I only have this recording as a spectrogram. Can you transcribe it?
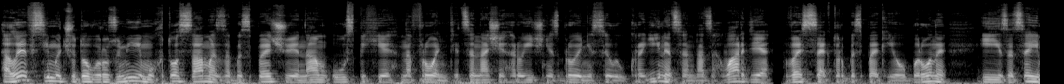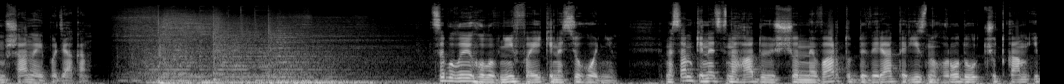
Але всі ми чудово розуміємо, хто саме забезпечує нам успіхи на фронті. Це наші героїчні збройні сили України, це Нацгвардія, весь сектор безпеки і оборони. І за це їм шана і подяка. Це були головні фейки на сьогодні. Насамкінець нагадую, що не варто довіряти різного роду чуткам і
